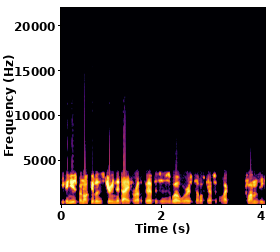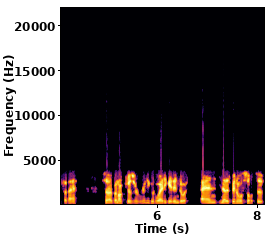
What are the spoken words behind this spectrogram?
You can use binoculars during the day for other purposes as well, whereas telescopes are quite clumsy for that. So binoculars are a really good way to get into it. And you know, there's been all sorts of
